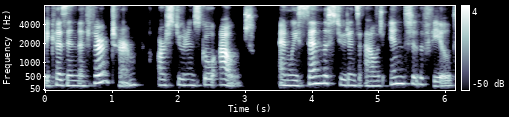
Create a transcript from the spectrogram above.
Because in the third term, our students go out and we send the students out into the field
